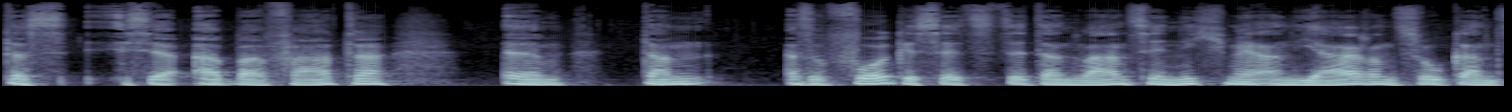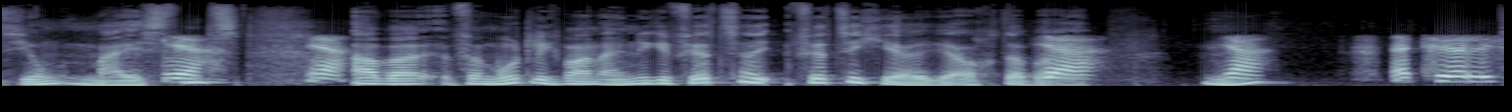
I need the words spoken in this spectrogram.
das ist ja Abba Vater, ähm, dann also Vorgesetzte, dann waren sie nicht mehr an Jahren so ganz jung, meistens. Ja, ja. Aber vermutlich waren einige 40-Jährige auch dabei. Ja, mhm. ja, natürlich.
